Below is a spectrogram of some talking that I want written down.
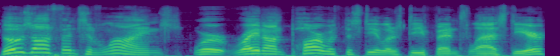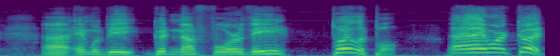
Those offensive lines were right on par with the Steelers' defense last year uh, and would be good enough for the toilet bowl. Uh, they weren't good.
